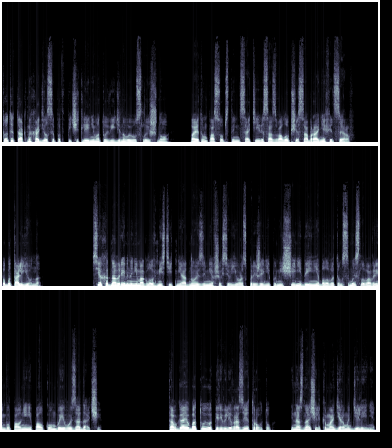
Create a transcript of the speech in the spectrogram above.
Тот и так находился под впечатлением от увиденного и услышанного, поэтому по собственной инициативе созвал общее собрание офицеров. Побатальонно. Всех одновременно не могло вместить ни одно из имевшихся в его распоряжении помещений, да и не было в этом смысла во время выполнения полком боевой задачи. Тавгаев Батуева перевели в разведроту и назначили командиром отделения.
